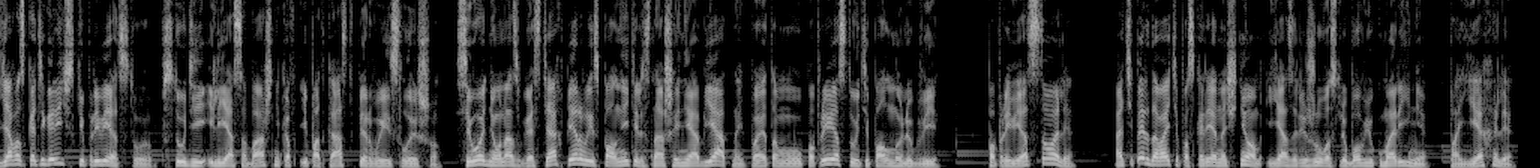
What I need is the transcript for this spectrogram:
Я вас категорически приветствую. В студии Илья Собашников и подкаст «Впервые слышу». Сегодня у нас в гостях первый исполнитель с нашей необъятной, поэтому поприветствуйте полну любви. Поприветствовали? А теперь давайте поскорее начнем, я заряжу вас любовью к Марине. Поехали!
